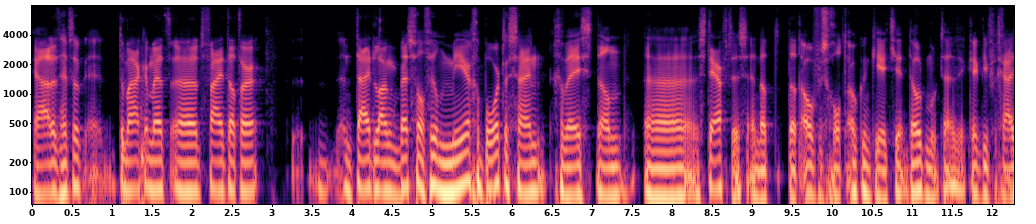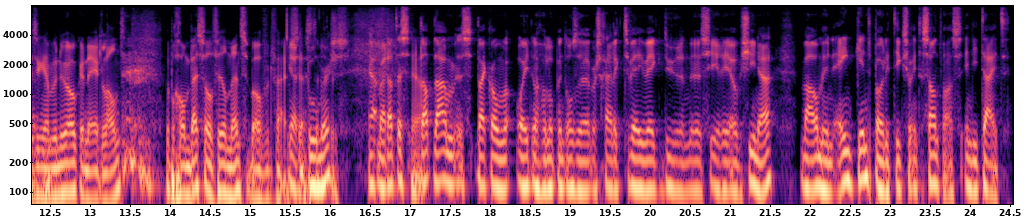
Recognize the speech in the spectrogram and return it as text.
Ja, dat heeft ook eh, te maken met eh, het feit dat er een tijd lang best wel veel meer geboortes zijn geweest dan eh, sterftes. En dat dat overschot ook een keertje dood moet. Hè. Kijk, die vergrijzing hebben we nu ook in Nederland. We hebben gewoon best wel veel mensen boven de Ja, de 65. boomers. dus- Ja. Maar dat is, Ja. dat, daarom is, daar komen we ooit nog wel op met onze waarschijnlijk twee weken durende serie over China. Waarom hun één kindpolitiek zo interessant was in die tijd.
